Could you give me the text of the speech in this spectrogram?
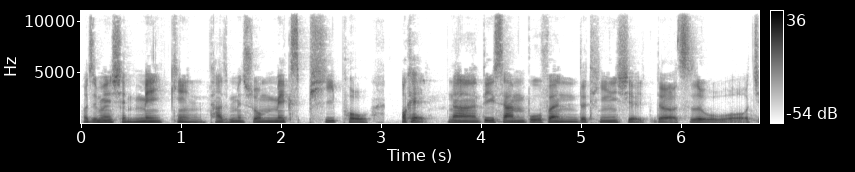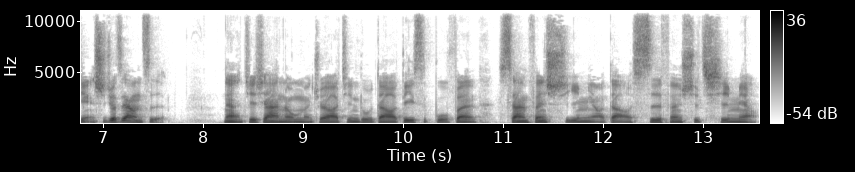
我这边写 making，他这边说 makes people。OK，那第三部分的听写的自我检视就这样子。那接下来呢，我们就要进入到第四部分，三分十一秒到四分十七秒。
